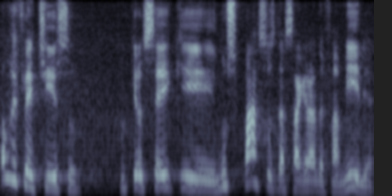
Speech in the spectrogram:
Vamos refletir isso, porque eu sei que nos passos da Sagrada Família,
